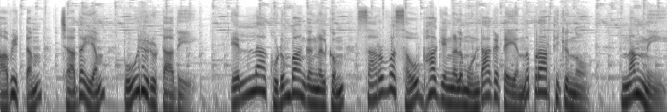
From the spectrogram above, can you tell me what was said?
അവിട്ടം ചതയം പൂരുരുട്ടാതി. എല്ലാ കുടുംബാംഗങ്ങൾക്കും സർവ സൗഭാഗ്യങ്ങളും ഉണ്ടാകട്ടെയെന്ന് പ്രാർത്ഥിക്കുന്നു. നന്ദി.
